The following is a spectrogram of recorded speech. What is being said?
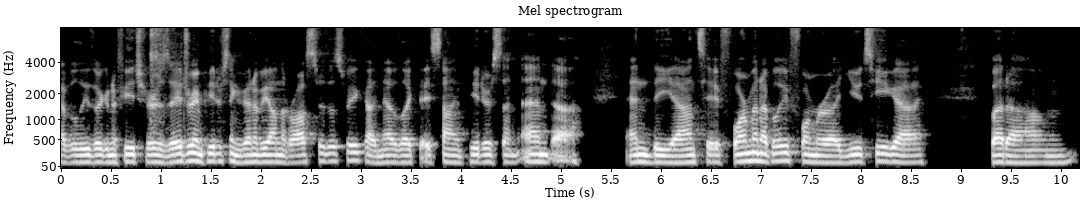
I believe they're going to feature is Adrian Peterson going to be on the roster this week. I know like they signed Peterson and uh, and D'Onta Foreman, I believe, former uh, UT guy. But um,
